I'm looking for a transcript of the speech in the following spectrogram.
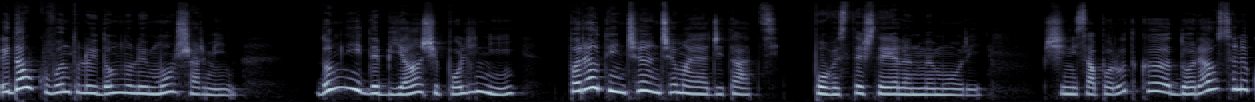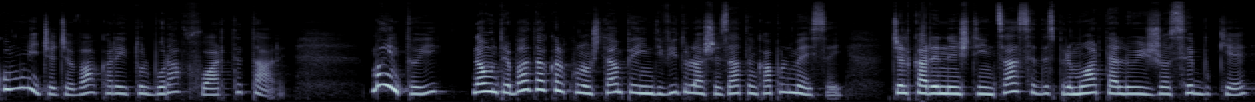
Îi dau cuvântul lui domnului Moncharmin. Domnii Debian și Polini păreau din ce în ce mai agitați, povestește el în memorii, și ni s-a părut că doreau să ne comunice ceva care îi tulbura foarte tare. Mai întâi ne-au întrebat dacă îl cunoșteam pe individul așezat în capul mesei, cel care ne înștiințase despre moartea lui José Bouquet,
